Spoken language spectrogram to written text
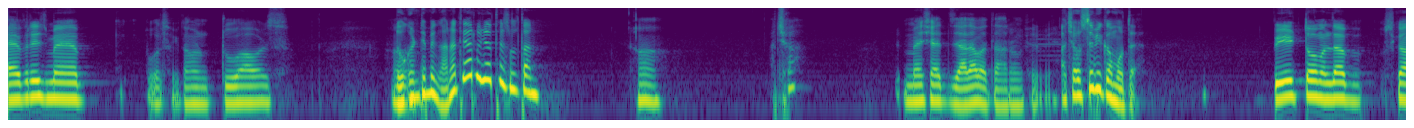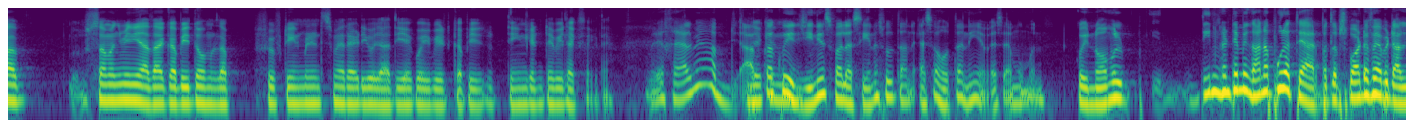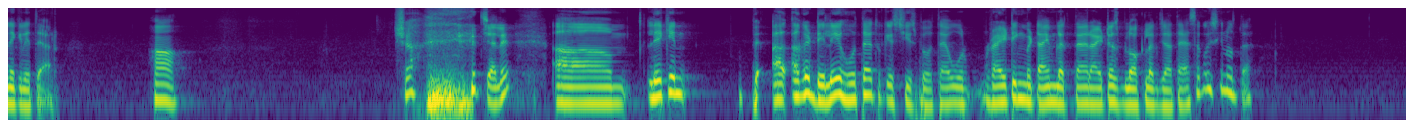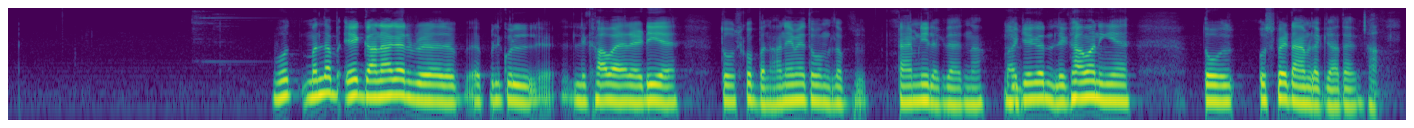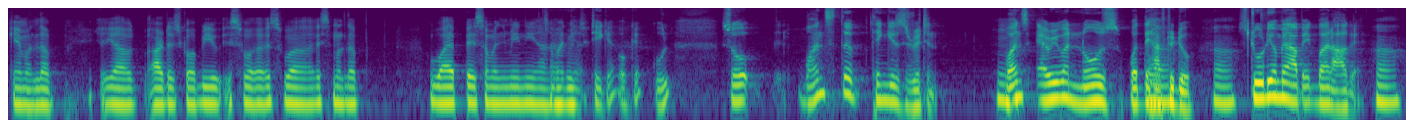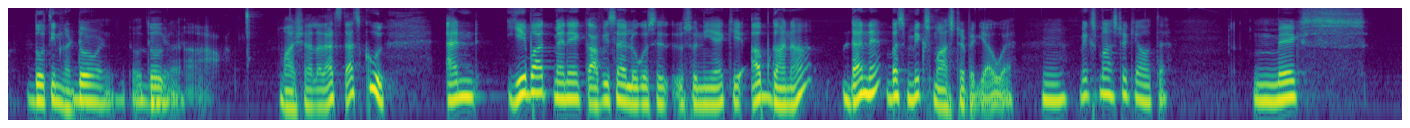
एवरेज मैं बोल सकता हूँ टू आवर्स दो घंटे में गाना तैयार हो जाता है सुल्तान? हाँ। अच्छा। मैं शायद ज़्यादा बता रहा हूँ फिर भी। अच्छा उससे भी कम होता है? बीट तो मतलब उसका समझ में नहीं आता कभी तो मतलब फिफ्टीन मिनट्स में रेडी हो जाती है कोई बीट कभी तीन घंटे भी लग सकते हैं। मेरे ख्याल में आप आपका कोई जीनियस वाला सीन है सुल्तान ऐसा होता नहीं है वैसे अमूमन। कोई नॉर्मल तीन घंटे में गाना पूरा तैयार मतलब स्पॉटिफाई पे डालने के लिए तैयार। हाँ। अच्छा चले। um, लेकिन अगर डिले होता है तो किस चीज़ पे होता है? वो राइटिंग में टाइम लगता है राइटर्स ब्लॉक लग जाता है ऐसा कोई सीन होता है? वो मतलब एक गाना अगर बिल्कुल लिखा हुआ है रेडी है तो उसको बनाने में तो मतलब टाइम नहीं लगता है इतना। बाकी अगर लिखा हुआ नहीं है तो उस पर टाइम लग जाता है हाँ। कि मतलब या आर्टिस्ट को अभी इस व- इस व- इस मतलब वाइब पे समझ में नहीं आ रहा कुछ। ठीक है okay cool so once the thing is written hmm, once everyone knows what they have to do studio में आप एक बार आ गए। हाँ। दो तीन घंटे दो घंटे। माशाल्लाह दैट्स दैट्स कूल एंड ये बात मैंने काफ़ी सारे लोगों से सुनी है कि अब गाना डन है बस मिक्स मास्टर पे गया हुआ है। हम्म, मिक्स मास्टर क्या होता है? मिक्स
